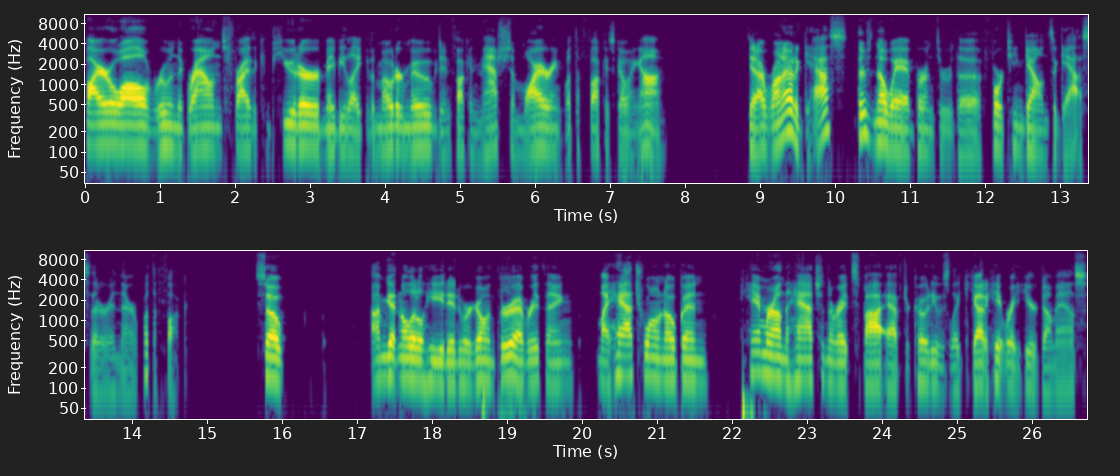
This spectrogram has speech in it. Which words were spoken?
firewall, ruin the grounds, fry the computer, maybe like the motor moved and fucking mashed some wiring. What the fuck is going on? Did I run out of gas? There's no way I burned through the 14 gallons of gas that are in there. What the fuck? So, I'm getting a little heated. We're going through everything. My hatch won't open. Hammer on the hatch in the right spot after Cody was like, You gotta hit right here, dumbass.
